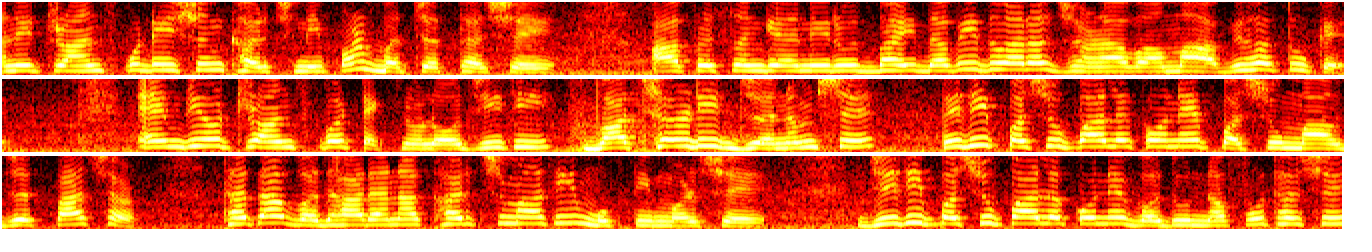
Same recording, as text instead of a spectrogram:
અને ટ્રાન્સપોર્ટેશન ખર્ચની પણ બચત થશે. આ પ્રસંગે અનિરુદ્ધભાઈ દવે દ્વારા જણાવવામાં આવ્યું હતું કે, એમ્બ્રિયો ટ્રાન્સફર ટેકનોલોજીથી વાછરડી જન્મશે, તેથી પશુપાલકોને પશુ માવજત પાછળ થતા વધારાના ખર્ચમાંથી મુક્તિ મળશે. જેથી પશુપાલકોને વધુ નફો થશે.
